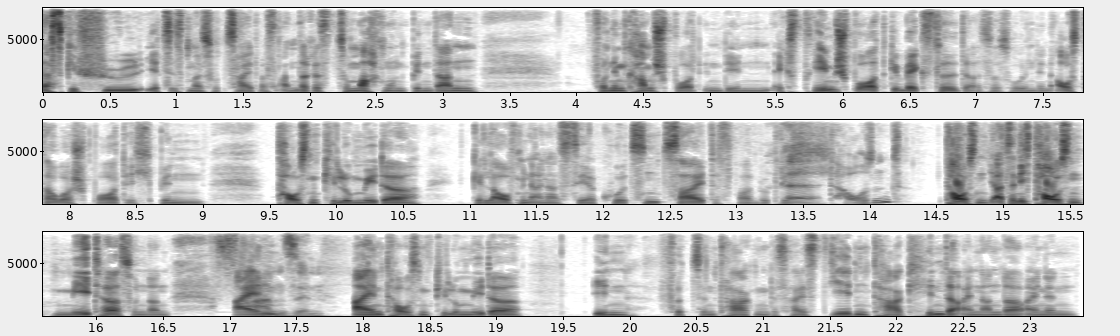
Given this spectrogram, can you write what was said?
das Gefühl, jetzt ist mal so Zeit, was anderes zu machen und bin dann von dem Kampfsport in den Extremsport gewechselt, also so in den Ausdauersport. Ich bin 1000 Kilometer gelaufen in einer sehr kurzen Zeit. Das war wirklich. Äh, 1000? 1000, ja, also nicht 1000 Meter, sondern ein, 1000 Kilometer in 14 Tagen. Das heißt, jeden Tag hintereinander einen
